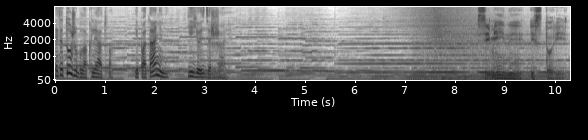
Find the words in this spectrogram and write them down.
Это тоже была клятва, и Потанины ее сдержали. Семейные истории –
